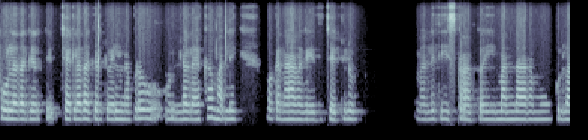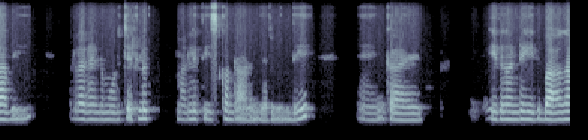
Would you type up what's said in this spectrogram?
పూల దగ్గరికి చెట్ల దగ్గరికి వెళ్ళినప్పుడు ఉండలేక మళ్ళీ ఒక నాలుగైదు చెట్లు మళ్ళీ తీసుకొని పోయి మందారము గులాబీ అలా రెండు మూడు చెట్లు మళ్ళీ తీసుకొని రావడం జరిగింది. ఇంకా ఇదిగోండి ఇది బాగా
